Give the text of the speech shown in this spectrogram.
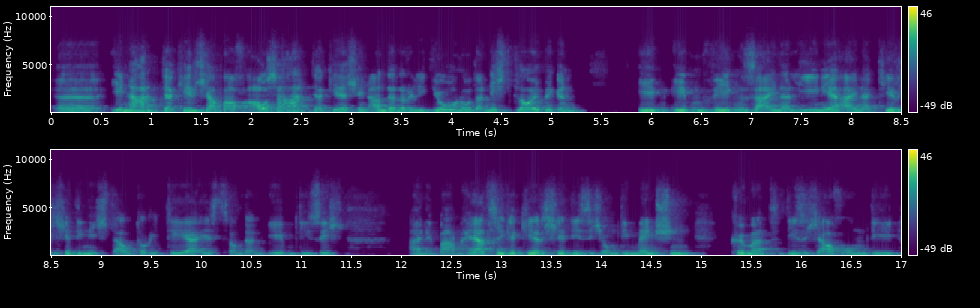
äh, innerhalb der Kirche, aber auch außerhalb der Kirche, in anderen Religionen oder Nichtgläubigen, eben, eben wegen seiner Linie einer Kirche, die nicht autoritär ist, sondern eben die sich eine barmherzige Kirche, die sich um die Menschen kümmert, die sich auch um die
